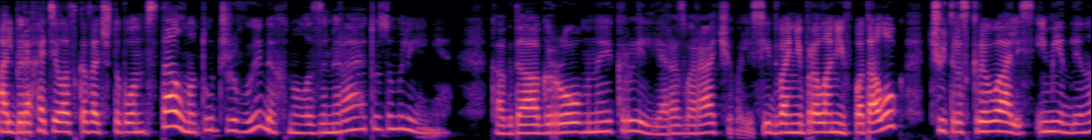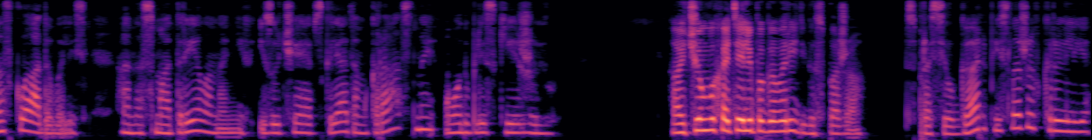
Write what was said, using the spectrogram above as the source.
Альбера хотела сказать, чтобы он встал, но тут же выдохнула, замирая от изумления. Когда огромные крылья разворачивались, едва не проломив потолок, чуть раскрывались и медленно складывались, она смотрела на них, изучая взглядом красные отблески жил. «О чем вы хотели поговорить, госпожа?» — спросил Гарпий, сложив крылья,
